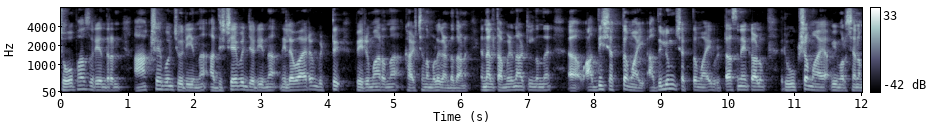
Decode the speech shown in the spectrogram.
ശോഭാ സുരേന്ദ്രൻ ആക്ഷേപം ചൊരിയുന്ന അധിക്ഷേപം ചൊരിയുന്ന നിലവാരം വിട്ട് പെരുമാറുന്ന കാഴ്ച നമ്മൾ കണ്ടതാണ്. എന്നാൽ തമിഴ്നാട്ടിൽ നിന്ന് അതിശക്തമായി അതിലും ശക്തമായി ബ്രിട്ടാസിനേക്കാളും രൂക്ഷമായ വിമർശനം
